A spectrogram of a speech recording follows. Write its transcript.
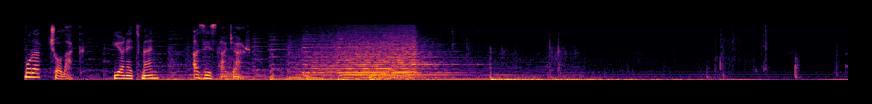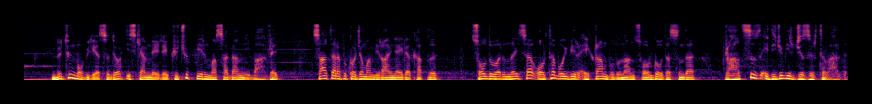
Murat Çolak Yönetmen Aziz Acar. Bütün mobilyası dört iskemleyle küçük bir masadan ibaret, sağ tarafı kocaman bir aynayla kaplı, sol duvarında ise orta boy bir ekran bulunan sorgu odasında rahatsız edici bir cızırtı vardı.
